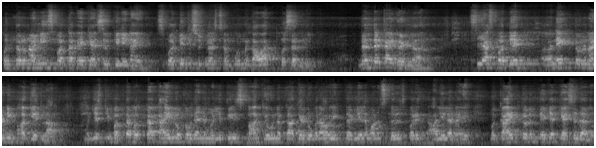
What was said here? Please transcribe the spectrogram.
पण तरुणांनी ही स्पर्धा काही कॅन्सल केली नाही. स्पर्धेची सूचना संपूर्ण गावात पसरली. नंतर काय घडलं? या स्पर्धेत अनेक तरुणांनी भाग घेतला. म्हणजेच की बघता बघता काही लोक त्याने म्हणले तेच भाग घेऊ नका त्या डोंगरावर एक चढलेला माणूस कधीच परत आलेला नाही. मग काही तरुण त्याच्यात कॅसे झालं?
